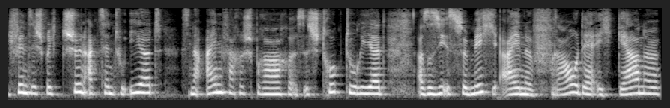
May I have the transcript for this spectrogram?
Ich finde, sie spricht schön akzentuiert, es ist eine einfache Sprache, es ist strukturiert. Also sie ist für mich eine Frau, der ich gerne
